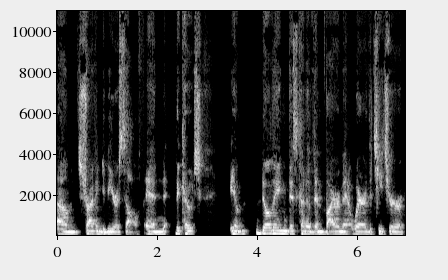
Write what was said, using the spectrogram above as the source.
um, striving to be yourself and the coach you know building this kind of environment where the teacher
